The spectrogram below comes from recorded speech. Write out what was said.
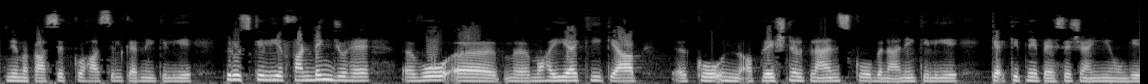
اپنے مقاصد کو حاصل کرنے کے لیے پھر اس کے لیے فنڈنگ جو ہے وہ مہیا کی کہ آپ کو ان آپریشنل پلانس کو بنانے کے لیے کتنے پیسے چاہیے ہوں گے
